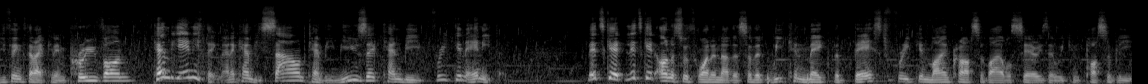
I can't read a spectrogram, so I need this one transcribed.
You think that I can improve on? Can be anything, man. It can be sound, can be music, can be freaking anything. Let's get let's get honest with one another so that we can make the best freaking Minecraft survival series that we can possibly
